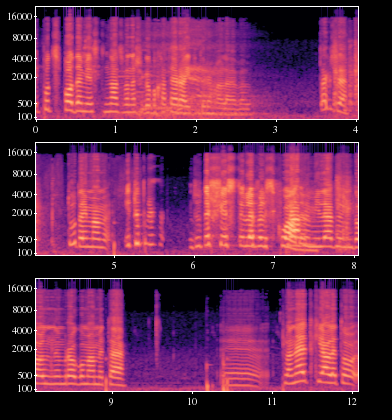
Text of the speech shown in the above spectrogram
i pod spodem jest nazwa naszego bohatera i który ma level. Także tutaj mamy I tu, tu też jest level w prawym i lewym dolnym rogu mamy te yy, planetki, ale to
